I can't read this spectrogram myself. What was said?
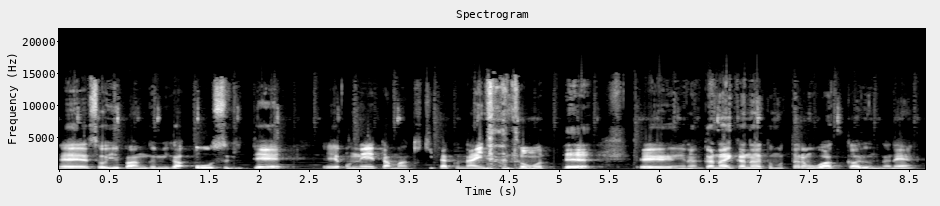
えそういう番組が多すぎて、えーお姉様聞きたくないなと思って、えーなんかないかなと思ったらもうワッカルンがね、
